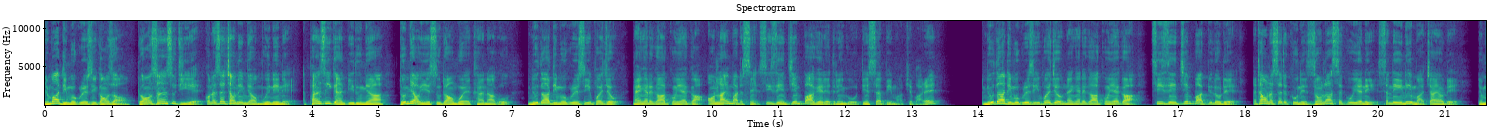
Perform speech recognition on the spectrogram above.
မြမဒီမိုကရေစီခေါင်းဆောင်ဒေါအောင်ဆန်းစုကြည်ရဲ့86နှစ်မြောက်မွေးနေ့နဲ့အဖမ်းဆီးခံပြည်သူများလွတ်မြောက်ရေးဆုတောင်းပွဲအခမ်းအနားကိုအမျိုးသားဒီမိုကရေစီအဖွဲ့ချုပ်နိုင်ငံတကာကွန်ရက်ကအွန်လိုင်းမှာတဆင့်စီစဉ်ကျင်းပခဲ့တဲ့သတင်းကိုတင်ဆက်ပေးမှာဖြစ်ပါတယ်။အမျိုးသားဒီမိုကရေစီအဖွဲ့ချုပ်နိုင်ငံတကာကွန်ရက်ကစီစဉ်ကျင်းပပြုလုပ်တဲ့2021ခုနှစ်ဇွန်လ19ရက်နေ့စနေနေ့မှာကြာရောက်တဲ့မြမ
